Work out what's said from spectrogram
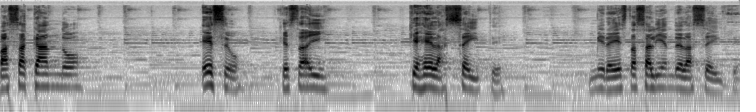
va sacando eso que está ahí, que es el aceite. Mire, ahí está saliendo el aceite.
